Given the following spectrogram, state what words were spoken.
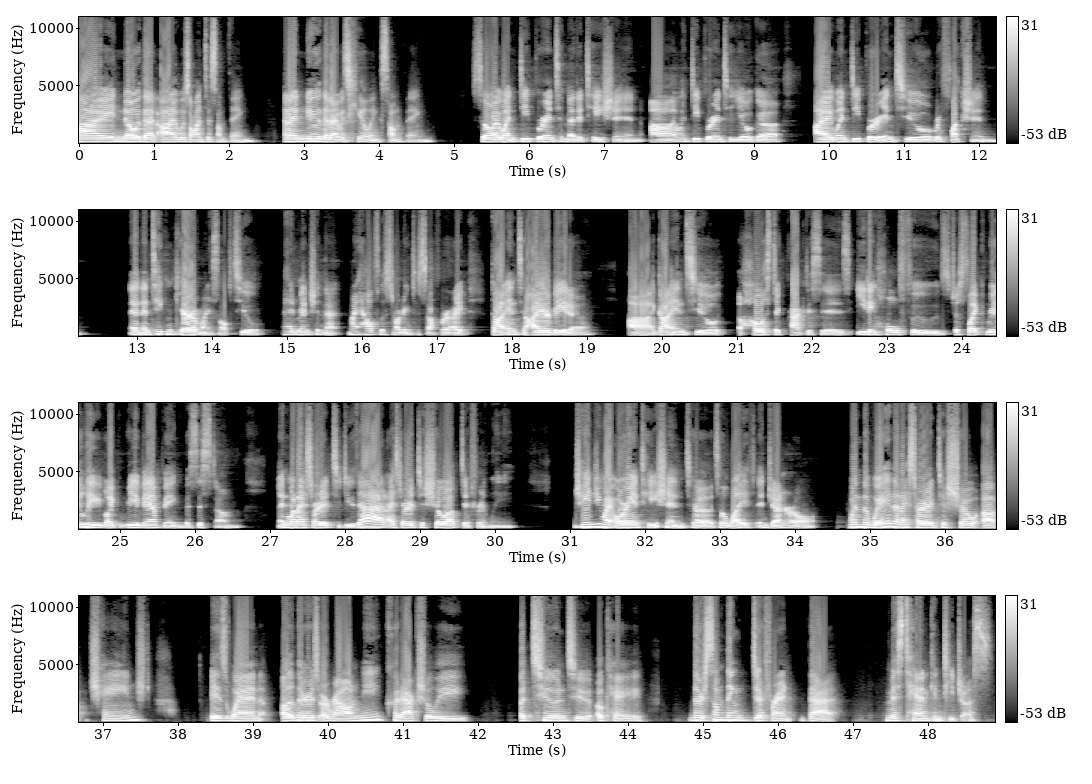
I know that I was onto something and I knew that I was healing something. So I went deeper into meditation. Uh, I went deeper into yoga. I went deeper into reflection and, and taking care of myself too. I had mentioned that my health was starting to suffer. I got into Ayurveda, uh, got into holistic practices, eating whole foods, just like really like revamping the system. And when I started to do that, I started to show up differently, changing my orientation to, to life in general. When the way that I started to show up changed is when others around me could actually attune to, okay, there's something different that Miss Tan can teach us.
